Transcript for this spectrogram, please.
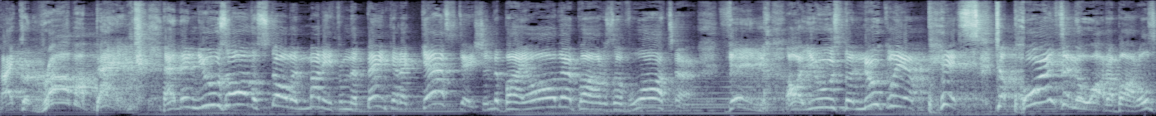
I could rob a bank and then use all the stolen money from the bank at a gas station to buy all their bottles of water. Then I'll use the nuclear piss to poison the water bottles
